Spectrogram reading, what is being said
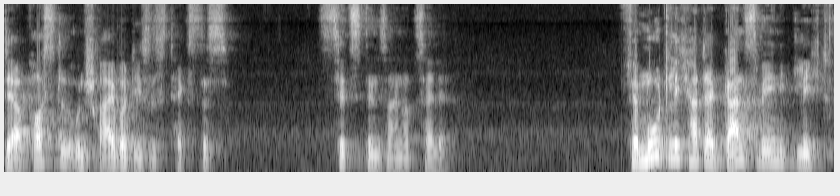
Der Apostel und Schreiber dieses Textes sitzt in seiner Zelle. Vermutlich hat er ganz wenig Licht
